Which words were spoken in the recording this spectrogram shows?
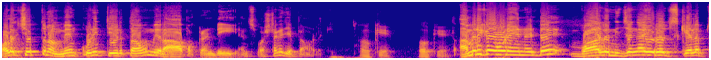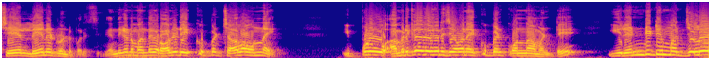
వాళ్ళకి చెప్తున్నాం మేము కొని తీరుతాము మీరు ఆపకండి అని స్పష్టంగా చెప్పాం వాళ్ళకి. ఓకే ఓకే. అమెరికా కూడా ఏంటంటే వాళ్ళు నిజంగా ఈరోజు స్కేలప్ చేయలేనటువంటి పరిస్థితి. ఎందుకంటే మన దగ్గర ఆల్రెడీ ఎక్విప్మెంట్ చాలా ఉన్నాయి. ఇప్పుడు అమెరికా దగ్గర నుంచి ఏమైనా ఎక్విప్మెంట్ కొన్నామంటే ఈ రెండిటి మధ్యలో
